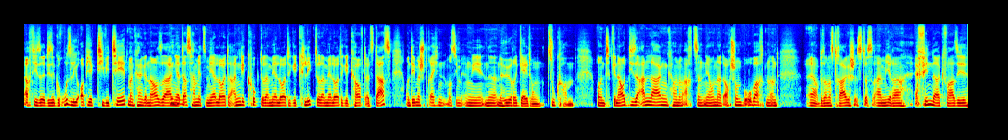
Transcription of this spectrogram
auch diese, diese gruselige Objektivität. Man kann genau sagen, mhm. ja, das haben jetzt mehr Leute angeguckt oder mehr Leute geklickt oder mehr Leute gekauft als das. Und dementsprechend muss ihm irgendwie eine, eine höhere Geltung zukommen. Und genau diese Anlagen kann man im 18. Jahrhundert auch schon beobachten. Und ja, besonders tragisch ist, dass einem ihrer Erfinder quasi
